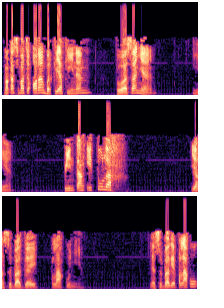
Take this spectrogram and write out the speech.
Maka semacam orang berkeyakinan bahwasanya ya, bintang itulah yang sebagai pelakunya. Yang sebagai pelaku,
